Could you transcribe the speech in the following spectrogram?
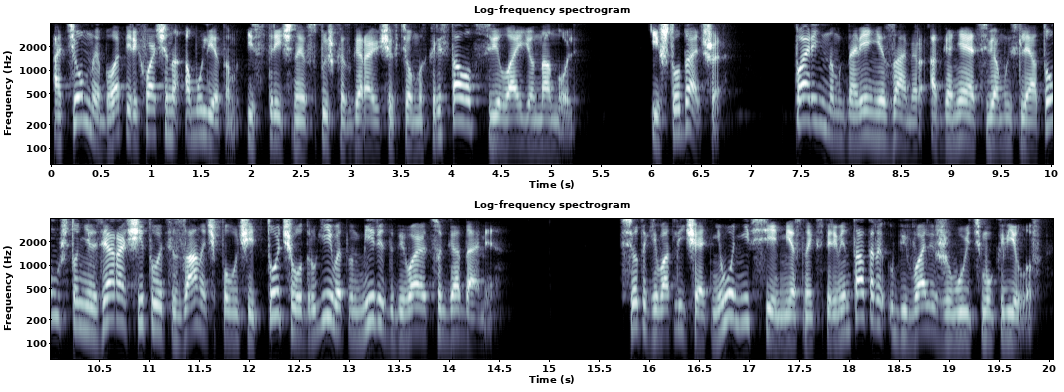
а темная была перехвачена амулетом, и встречная вспышка сгорающих темных кристаллов свела ее на ноль. И что дальше? Парень на мгновение замер, отгоняя от себя мысли о том, что нельзя рассчитывать за ночь получить то, чего другие в этом мире добиваются годами. Все-таки в отличие от него, не все местные экспериментаторы убивали живую тьму квиллов –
